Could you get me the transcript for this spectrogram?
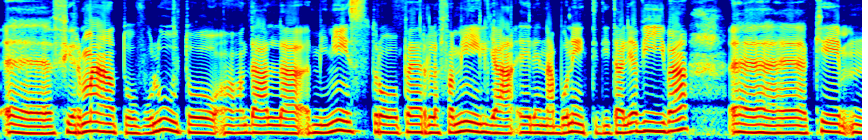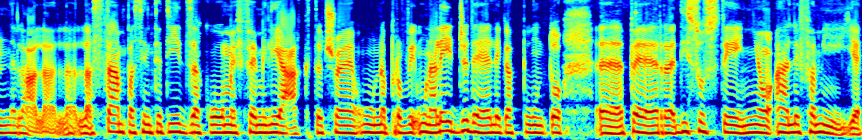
eh, firmato, voluto eh, dal Ministro per la Famiglia Elena Bonetti di Italia Viva, eh, che mh, la, la, la, stampa sintetizza come Family Act, cioè un, una legge delega delega appunto eh, per, di sostegno alle famiglie.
